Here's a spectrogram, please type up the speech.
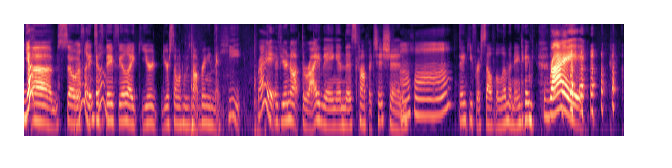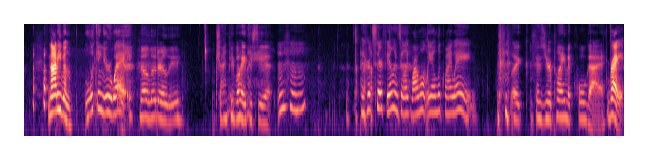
yeah. Um. So if they, so. if they feel like you're you're someone who's not bringing the heat, right. if you're not thriving in this competition, Mm-hmm. thank you for self eliminating. Right. not even looking your way. no, literally. Trying People hate to see it. Mm-hmm. It hurts their feelings. They're like, why won't Leo look my way? like because you're playing the cool guy, Right.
